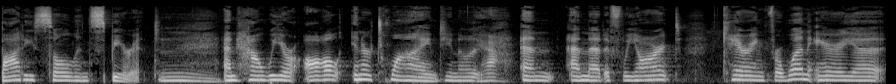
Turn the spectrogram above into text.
body, soul, and spirit, and how we are all intertwined. You know. Yeah. and and that if we aren't caring for one area,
